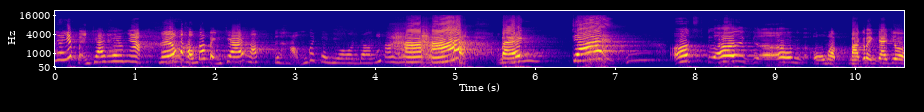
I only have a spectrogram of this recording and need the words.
nhớ dắt bạn trai theo nha. Nếu mà không có bạn trai hả tôi không có cho vô đâu. Hả hả? Bạn trai Ờ, ờ, ờ, Ủa mà bà có bạn trai chưa?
